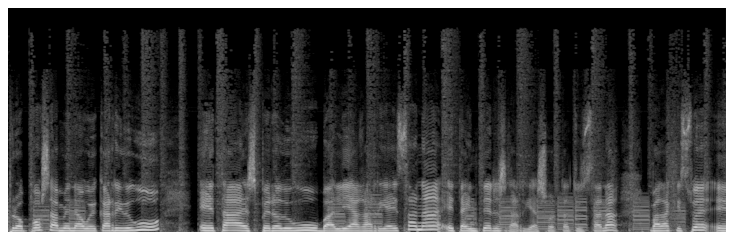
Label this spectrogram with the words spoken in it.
proposamen hau ekarri dugu eta espero dugu baliagarria izana eta interesgarria suertatu izana. Badakizue, e,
